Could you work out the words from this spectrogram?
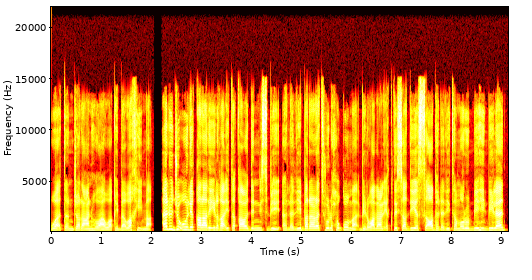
وتنجر عنه عواقب وخيمة. اللجوء لقرار إلغاء التقاعد النسبي الذي بررته الحكومة بالوضع الاقتصادي الصعب الذي تمر به البلاد.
